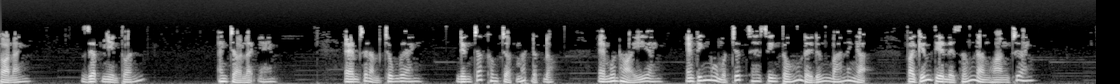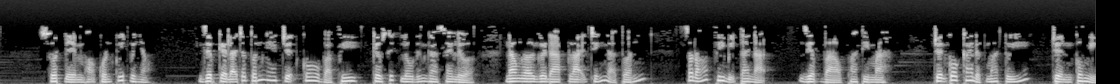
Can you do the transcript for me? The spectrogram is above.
Còn anh? Diệp nhìn Tuấn. Anh chờ lệnh em. Em sẽ làm chung với anh, nhưng chắc không chợp mắt được đâu. Em muốn hỏi ý anh, em tính mua một chiếc xe sinh tố để đứng bán anh ạ. Phải kiếm tiền để sống đàng hoàng chứ anh. Suốt đêm họ cuốn quýt với nhau. Diệp kể lại cho Tuấn nghe chuyện cô và Phi kêu xích lô đến ga xe lửa. Nào ngờ người đạp lại chính là Tuấn. Sau đó Phi bị tai nạn, Diệp vào Fatima. Chuyện cô cai được ma túy, chuyện cô nghỉ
